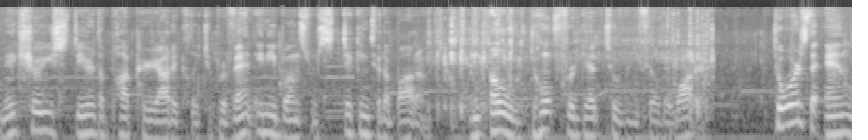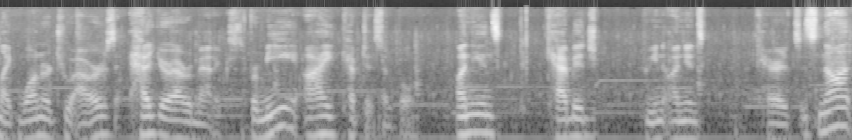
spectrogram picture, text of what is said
make sure you stir the pot periodically to prevent any bones from sticking to the bottom. And oh, don't forget to refill the water. Towards the end, like 1 or 2 hours, add your aromatics. For me, I kept it simple. Onions, cabbage, green onions, carrots. It's not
